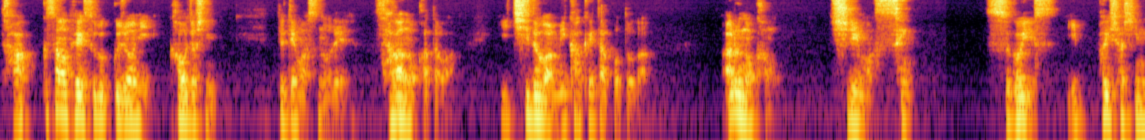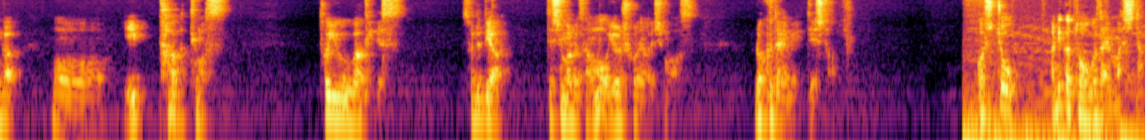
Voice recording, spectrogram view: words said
たくさん Facebook 上に顔写真出てますので、佐賀の方は一度は見かけたことがあるのかもしれません。すごいです。いっぱい写真がもういっぱい上がってます。というわけです。それでは、デシマルさんもよろしくお願いします。6代目でした。ご視聴ありがとうございました。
